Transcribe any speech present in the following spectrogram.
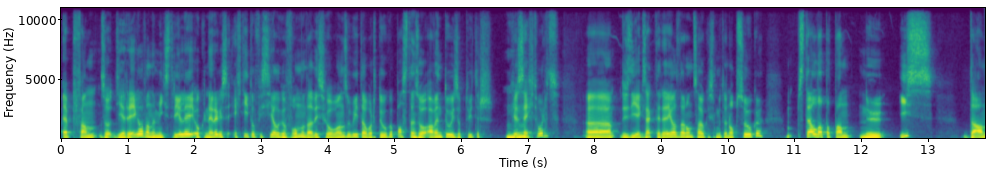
heb van zo die regel van de mixed relay ook nergens echt iets officieel gevonden. Dat is gewoon zoiets dat wordt toegepast en zo af en toe is op Twitter Mhm. gezegd wordt. Uh, dus die exacte regels daar rond zou ik eens moeten opzoeken. Stel dat dat dan nu is, dan,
